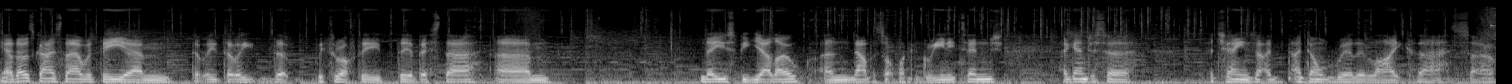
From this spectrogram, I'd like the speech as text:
Yeah, those guys there with the um, that we that we that we threw off the the abyss there. Um, they used to be yellow, and now they're sort of like a greeny tinge. Again, just a a change that I, I don't really like there. So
